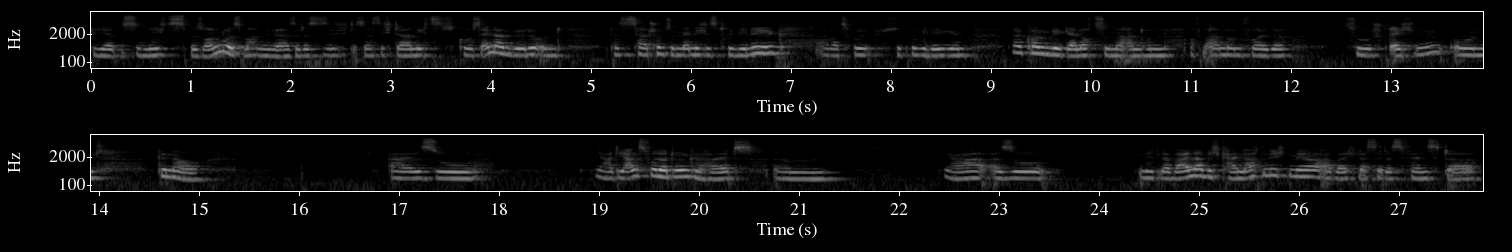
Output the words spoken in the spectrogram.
die jetzt nichts Besonderes machen würde, also dass sich, dass sich da nichts groß ändern würde und das ist halt schon so ein männliches Privileg, aber zu, zu Privilegien, da kommen wir gerne noch zu einer anderen, auf einer anderen Folge zu sprechen und genau. Also, ja, die Angst vor der Dunkelheit. Ähm, ja, also mittlerweile habe ich kein Nachtlicht mehr, aber ich lasse das Fenster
